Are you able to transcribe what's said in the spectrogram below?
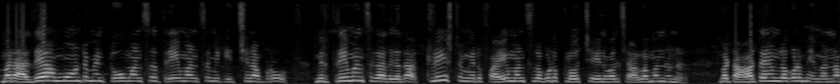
మరి అదే అమౌంట్ మేము టూ మంత్స్ త్రీ మంత్స్ మీకు ఇచ్చినప్పుడు మీరు త్రీ మంత్స్ కాదు కదా అట్లీస్ట్ మీరు ఫైవ్ మంత్స్లో కూడా క్లోజ్ చేయని వాళ్ళు చాలామంది ఉన్నారు. బట్ ఆ టైంలో కూడా మేమన్నా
